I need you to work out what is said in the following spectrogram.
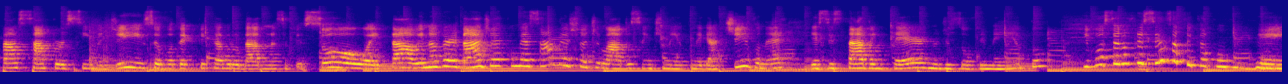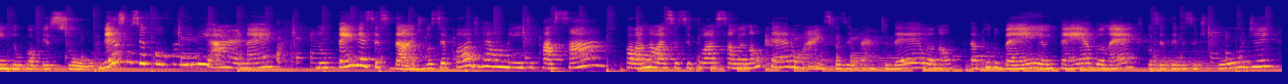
passar por cima disso, eu vou ter que ficar grudado nessa pessoa e tal. E na verdade é começar a deixar de lado o sentimento negativo, né? Esse estado interno de sofrimento. E você não precisa ficar convivendo com a pessoa, mesmo se for familiar, né? Não tem necessidade. Você pode realmente passar, falar, não, essa situação eu não quero mais fazer parte dela, não, tá tudo bem, eu entendo, né, que você teve essa atitude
